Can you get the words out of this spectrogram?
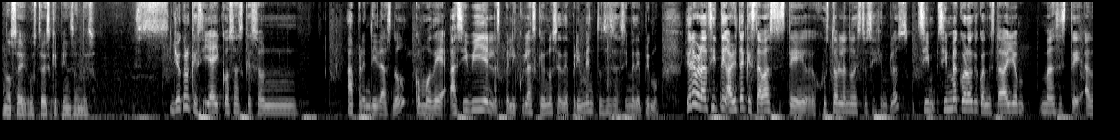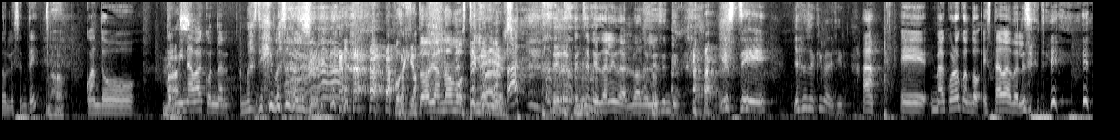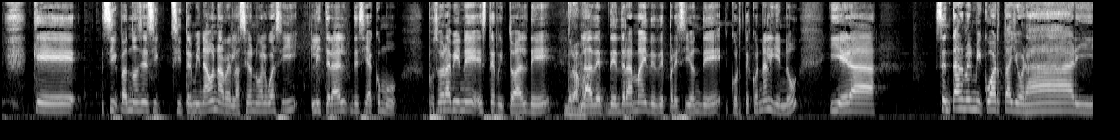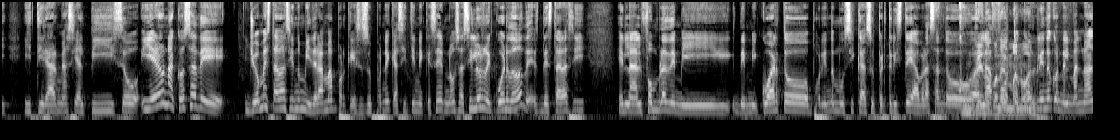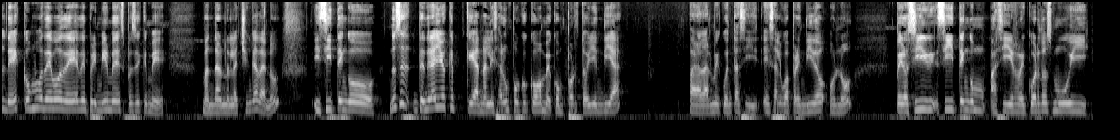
No sé, ¿ustedes qué piensan de eso? Yo creo que sí hay cosas que son aprendidas, ¿no? Como de así vi en las películas que uno se deprime, entonces así me deprimo. Yo la verdad sí, te- ahorita que estabas este, justo hablando de estos ejemplos, sí, sí me acuerdo que cuando estaba yo más este, adolescente, Ajá. cuando ¿Más? terminaba con... al- más dije más adolescente. Porque todavía andamos teenagers. De repente se me sale lo lo adolescente. Este, ya no sé qué iba a decir. Ah, eh, me acuerdo cuando estaba adolescente que si, pues, no sé si, si terminaba una relación o algo así, literal decía como, pues ahora viene este ritual de Drama. la de, de drama y de depresión de corté con alguien, ¿no? Y era sentarme en mi cuarto a llorar y, y tirarme hacia el piso. Y era una cosa de. Yo me estaba haciendo mi drama porque se supone que así tiene que ser, ¿no? O sea, sí lo recuerdo de, de estar así en la alfombra de mi, de mi cuarto poniendo música súper triste, abrazando Cumpliendo la con el foto, manual. cumpliendo con el manual de cómo debo de deprimirme después de que me mandaron a la chingada, ¿no? Y sí tengo, no sé, tendría yo que, que analizar un poco cómo me comporto hoy en día para darme cuenta si es algo aprendido o no. Pero sí, sí tengo así recuerdos muy,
